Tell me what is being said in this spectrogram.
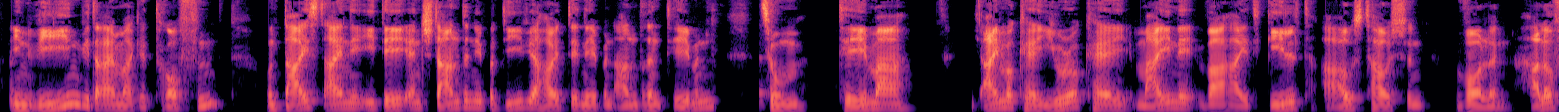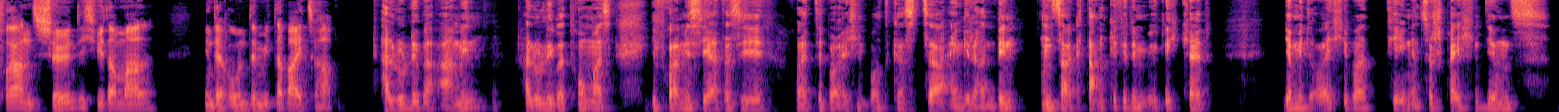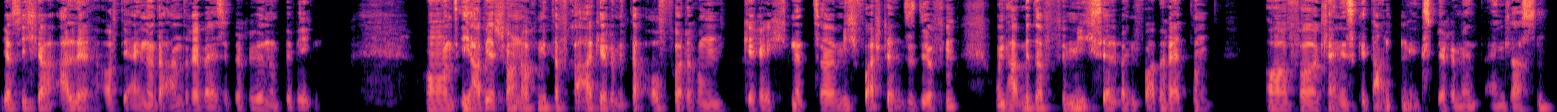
in Wien wieder einmal getroffen. Und da ist eine Idee entstanden, über die wir heute neben anderen Themen zum Thema I'm okay, you're okay, meine Wahrheit gilt, austauschen wollen. Hallo Franz, schön dich wieder mal in der Runde mit dabei zu haben. Hallo lieber Armin, Hallo lieber Thomas, ich freue mich sehr, dass ich heute bei euch im Podcast äh, eingeladen bin und sage danke für die Möglichkeit, ja mit euch über Themen zu sprechen, die uns ja sicher alle auf die eine oder andere Weise berühren und bewegen. Und ich habe ja schon auch mit der Frage oder mit der Aufforderung gerechnet, äh, mich vorstellen zu dürfen und habe mir da für mich selber in Vorbereitung auf ein kleines Gedankenexperiment eingelassen.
